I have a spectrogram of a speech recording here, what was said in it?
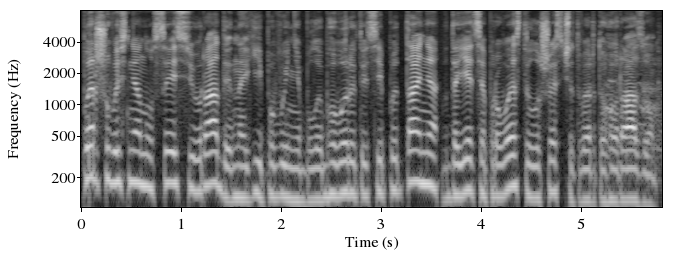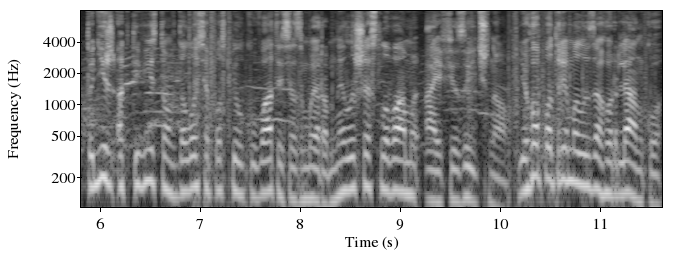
Першу весняну сесію ради, на якій повинні були б говорити ці питання, вдається провести лише з четвертого разу. Тоді ж активістам вдалося поспілкуватися з мером не лише словами, а й фізично. Його потримали за горлянку,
